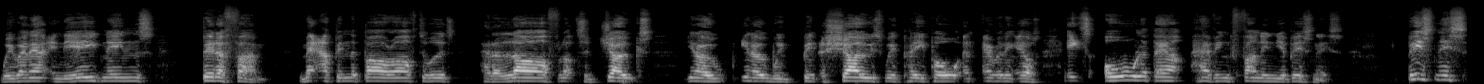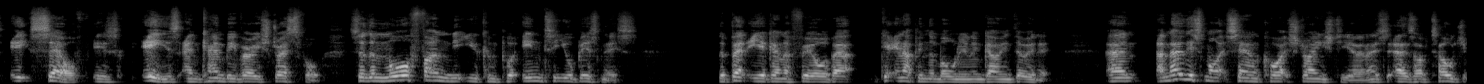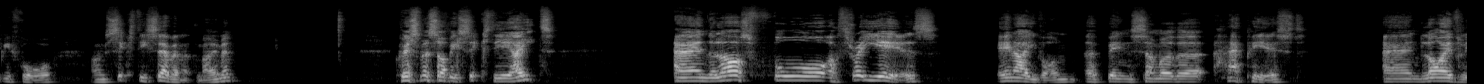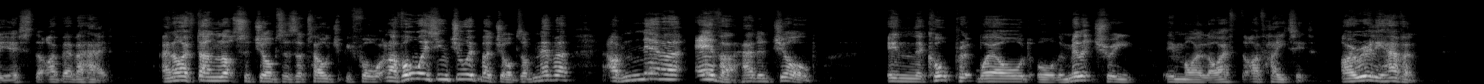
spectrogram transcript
We went out in the evenings, bit of fun. Met up in the bar afterwards, had a laugh, lots of jokes, you know, you know, we've been to shows with people and everything else. It's all about having fun in your business. Business itself is is and can be very stressful. So the more fun that you can put into your business, the better you're going to feel about getting up in the morning and going doing it. And I know this might sound quite strange to you, and as, as I've told you before, I'm 67 at the moment. Christmas I'll be 68 and the last four or three years in Avon have been some of the happiest and liveliest that I've ever had. And I've done lots of jobs, as I told you before, and I've always enjoyed my jobs. I've never, I've never ever had a job in the corporate world or the military in my life that I've hated. I really haven't.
